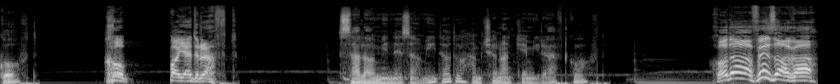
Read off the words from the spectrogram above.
گفت خب باید رفت. سلامی نظامی داد و همچنان که می‌رفت گفت خداحافظ آقا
